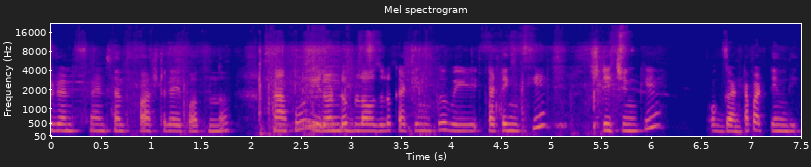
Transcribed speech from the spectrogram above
చూడండి ఫ్రెండ్స్ ఎంత ఫాస్ట్గా అయిపోతుందో. నాకు ఈ రెండు బ్లౌజులు కటింగ్కి వీ కటింగ్కి స్టిచ్చింగ్కి ఒక గంట పట్టింది.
